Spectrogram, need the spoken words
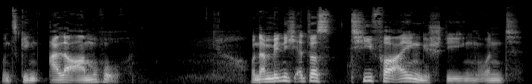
Und es ging alle Arme hoch. Und dann bin ich etwas tiefer eingestiegen und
